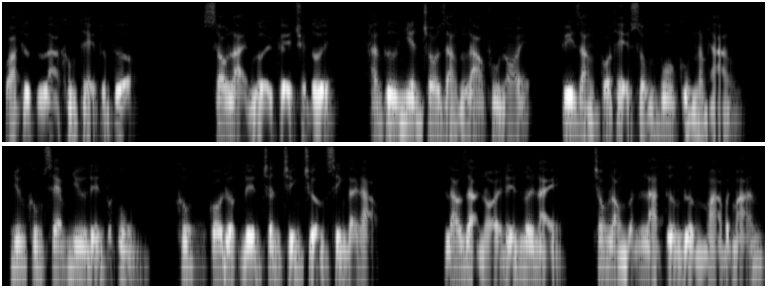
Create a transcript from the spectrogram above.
quả thực là không thể tưởng tượng. Sau lại người kể chuyện tới, hắn cư nhiên cho rằng Lao Phu nói, tuy rằng có thể sống vô cùng năm tháng, nhưng không xem như đến tuật cùng, không có được đến chân chính trường sinh đại đạo. Lao giả nói đến nơi này, trong lòng vẫn là tương đương mà bất mãn.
